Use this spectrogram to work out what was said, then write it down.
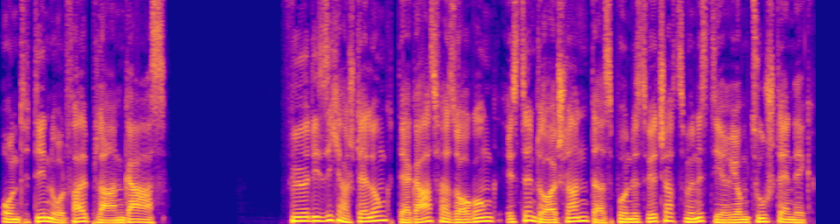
und den Notfallplan Gas. Für die Sicherstellung der Gasversorgung ist in Deutschland das Bundeswirtschaftsministerium zuständig.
